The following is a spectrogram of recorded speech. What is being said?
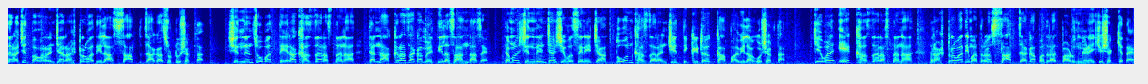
तर अजित पवारांच्या राष्ट्रवादीला सात जागा सुटू शकतात. शिंदेसोबत तेरा खासदार असताना त्यांना अकरा जागा मिळतील असा अंदाज आहे. त्यामुळे शिंदेच्या शिवसेनेच्या दोन खासदारांची तिकीटं कापावी लागू शकतात. केवळ एक खासदार असताना राष्ट्रवादी मात्र सात जागा पदरात पाडून घेण्याची शक्यता आहे.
